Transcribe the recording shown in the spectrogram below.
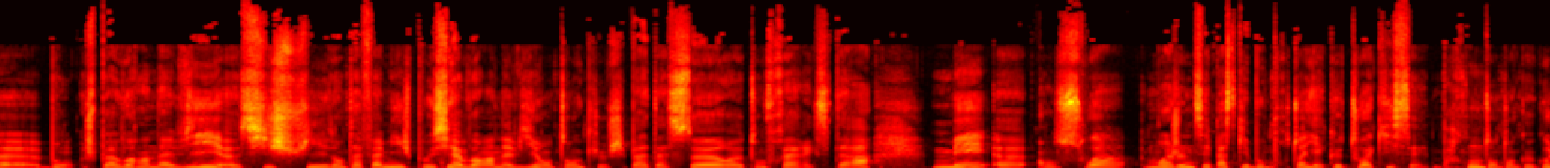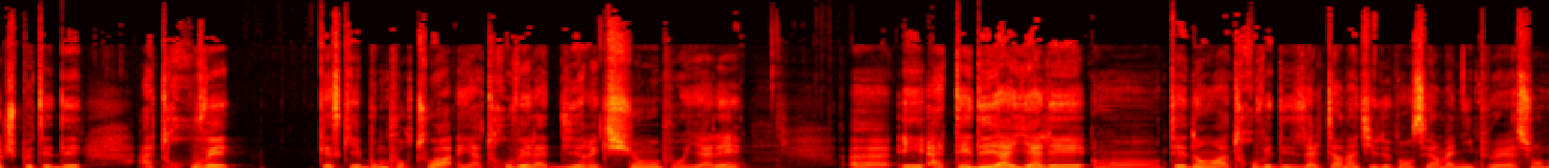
Euh, bon, je peux avoir un avis. Euh, si je suis dans ta famille, je peux aussi avoir un avis en tant que, je sais pas, ta sœur, ton frère, etc. Mais en soi, moi, je ne sais pas ce qui est bon pour toi, il n'y a que toi qui sais. Par contre, en tant que coach, je peux t'aider à trouver qu'est-ce qui est bon pour toi et à trouver la direction pour y aller. Euh, et à t'aider à y aller en t'aidant à trouver des alternatives de pensée, en, manipulation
